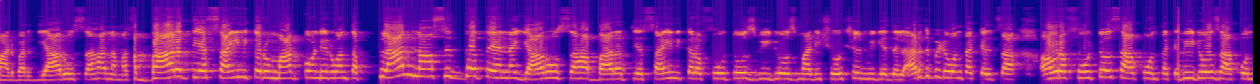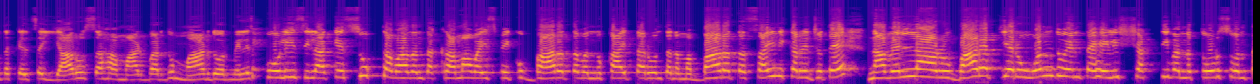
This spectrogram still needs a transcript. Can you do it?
ಮಾಡಬಾರ್ದು. ಯಾರು ಸಹ ನಮ್ಮ ಭಾರತೀಯ ಸೈನಿಕರು ಮಾಡ್ಕೊಂಡಿರುವಂತ ಪ್ಲಾನ್ನ ಸಿದ್ಧತೆಯನ್ನ ಯಾರು ಸಹ ಭಾರತೀಯ ಸೈನಿಕರ ಫೋಟೋಸ್ ವಿಡಿಯೋಸ್ ಮಾಡಿ ಸೋಷಿಯಲ್ ಮೀಡಿಯಾದಲ್ಲಿ ಅರ್ದು ಬಿಡುವಂತ ಕೆಲಸ, ಅವರ ಫೋಟೋಸ್ ಹಾಕುವಂತ ವಿಡಿಯೋಸ್ ಹಾಕುವಂತ ಕೆಲಸ ಯಾರು ಸಹ ಮಾಡಬಾರ್ದು. ಮಾಡಿದವ್ರ ಮೇಲೆ ಪೊಲೀಸ್ ಇಲಾಖೆ ಸೂಕ್ತವಾದಂತ ಕ್ರಮ ವಹಿಸಬೇಕು. ಭಾರತವನ್ನು ಕಾಯ್ತಾ ಇರುವಂತ ನಮ್ಮ ಭಾರತ ಸೈನಿಕರ ಜೊತೆ ನಾವೆಲ್ಲರೂ ಭಾರತೀಯರು ಒಂದು ಅಂತ ಹೇಳಿ ಶಕ್ತಿವನ್ನ ತೋರಿಸುವಂತ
